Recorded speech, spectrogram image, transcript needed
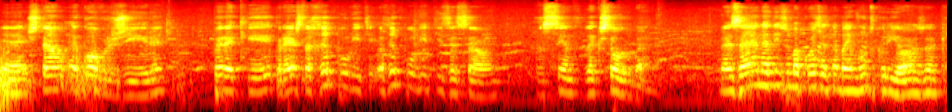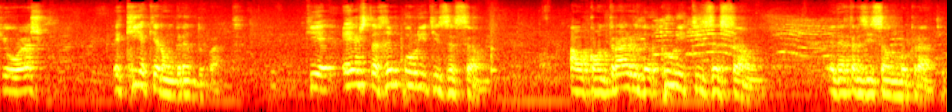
eh, estão a convergir para que para esta repolitização recente da questão urbana. Mas a Ana diz uma coisa também muito curiosa que eu acho aqui é que era um grande debate que é esta repolitização, ao contrário da politização da transição democrática,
